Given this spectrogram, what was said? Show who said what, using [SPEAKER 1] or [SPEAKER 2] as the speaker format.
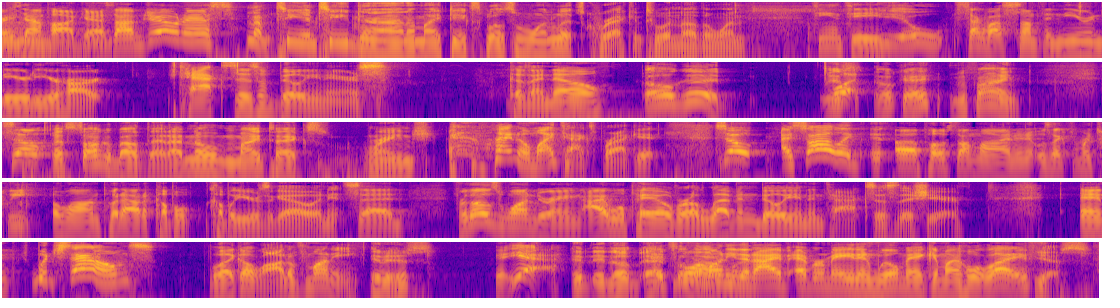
[SPEAKER 1] Crazy Town mm. Podcast. I'm Jonas.
[SPEAKER 2] And I'm TNT Dynamite, the explosive one. Let's crack into another one.
[SPEAKER 1] TNT.
[SPEAKER 2] Yo.
[SPEAKER 1] Let's talk about something near and dear to your heart taxes of billionaires. Because I know.
[SPEAKER 2] Oh, good. It's-
[SPEAKER 1] What?
[SPEAKER 2] Okay, fine.
[SPEAKER 1] So,
[SPEAKER 2] Let's talk about that. I know my tax range.
[SPEAKER 1] I know my tax bracket. So I saw like a post online, and it was like from a tweet Elon put out a couple couple years ago, and it said, "For those wondering, I will pay over 11 billion in taxes this year," and which sounds like a lot of money.
[SPEAKER 2] It is.
[SPEAKER 1] Yeah,
[SPEAKER 2] It, it, uh,
[SPEAKER 1] it's more
[SPEAKER 2] of
[SPEAKER 1] money, than I've ever made and will make in my whole life.
[SPEAKER 2] Yes.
